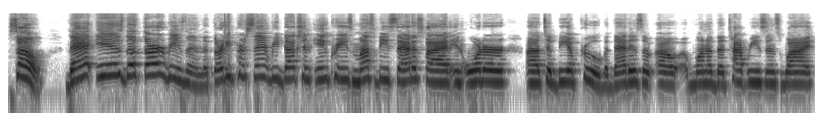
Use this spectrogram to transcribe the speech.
so that is the third reason. The 30% reduction increase must be satisfied in order uh, to be approved. But that is a, a, one of the top reasons why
